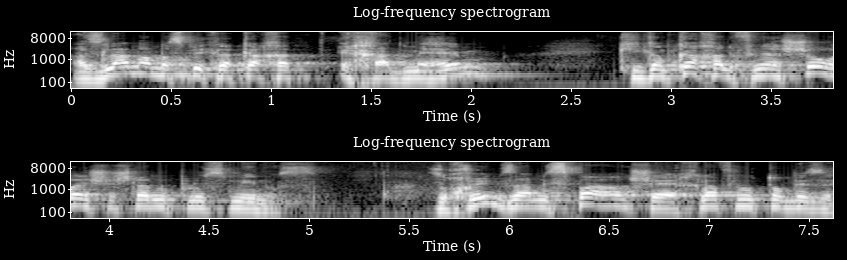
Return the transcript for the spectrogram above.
אז למה מספיק לקחת אחד מהם? כי גם ככה לפני השורש יש לנו פלוס מינוס. זוכרים? זה המספר שהחלפנו אותו בזה.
